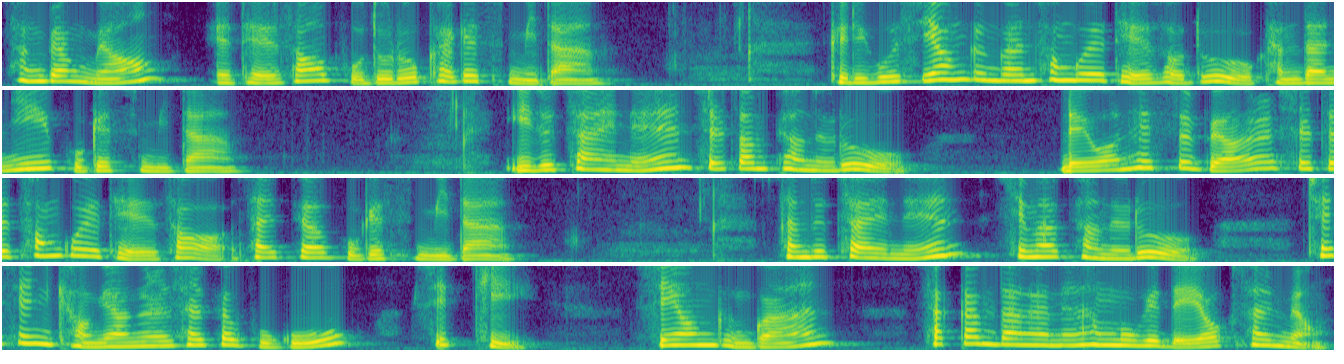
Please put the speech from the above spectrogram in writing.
상병명에 대해서 보도록 하겠습니다. 그리고 C형근관 청구에 대해서도 간단히 보겠습니다. 2주차에는 실전편으로 내원 횟수별 실제 청구에 대해서 살펴보겠습니다. 3주차에는 심화편으로 최신 경향을 살펴보고 CT, C형 근관, 삭감당하는 항목의 내역 설명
